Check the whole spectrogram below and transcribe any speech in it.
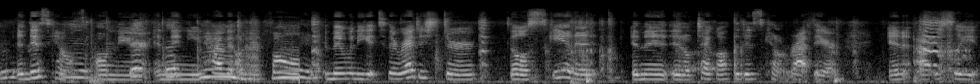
and discounts on there. And then you have it on your phone. And then when you get to the register, they'll scan it, and then it'll take off the discount right there. And actually,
